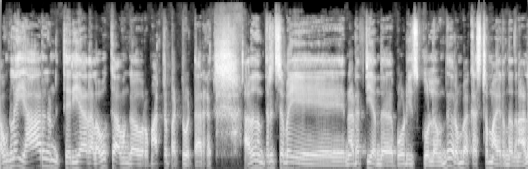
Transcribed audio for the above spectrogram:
அவங்களே யாருன்னு தெரியாத அளவுக்கு அவங்க ஒரு மாற்றப்பட்டு விட்டார்கள். அதுவும் திருச்சபை நடத்தி அந்த போர்டிங் ஸ்கூலில் வந்து ரொம்ப கஷ்டமாக இருந்ததுனால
